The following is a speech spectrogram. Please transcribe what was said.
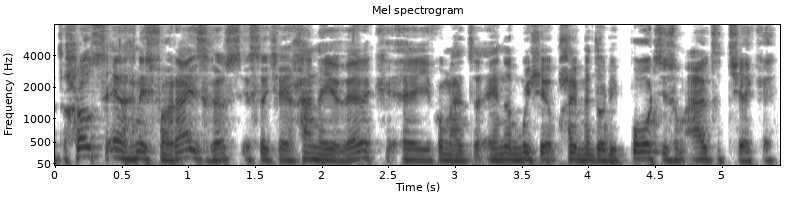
de grootste ergernis van reizigers is dat je gaat naar je werk uh, je komt uit, en dan moet je op een gegeven moment door die poortjes om uit te checken.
